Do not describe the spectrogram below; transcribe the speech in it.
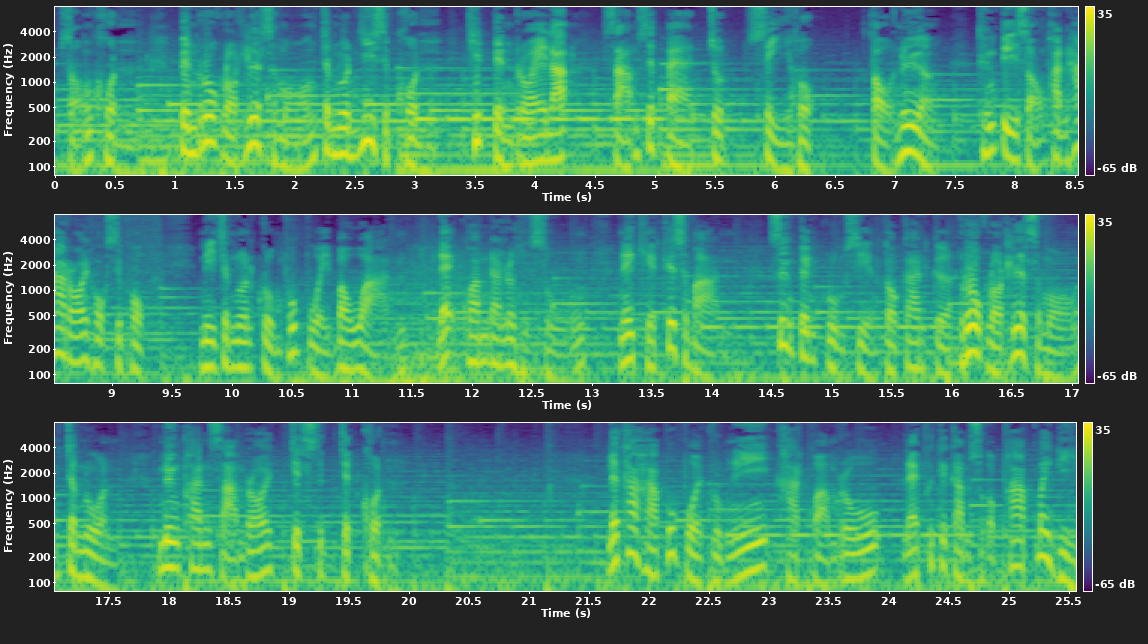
52 คน เป็นโรคหลอดเลือดสมองจำนวน 20 คน คิดเป็นร้อยละ 38.46 ต่อเนื่องถึงปี 2566 มีจำนวนกลุ่มผู้ป่วยเบาหวาน และความดันโลหิตสูง ในเขตเทศบาล ซึ่งเป็นกลุ่มเสี่ยงต่อการเกิดโรคหลอดเลือดสมองจำนวน 1,377 คน และถ้าหากผู้ป่วยกลุ่มนี้ขาดความรู้และพฤติกรรมสุขภาพไม่ดี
